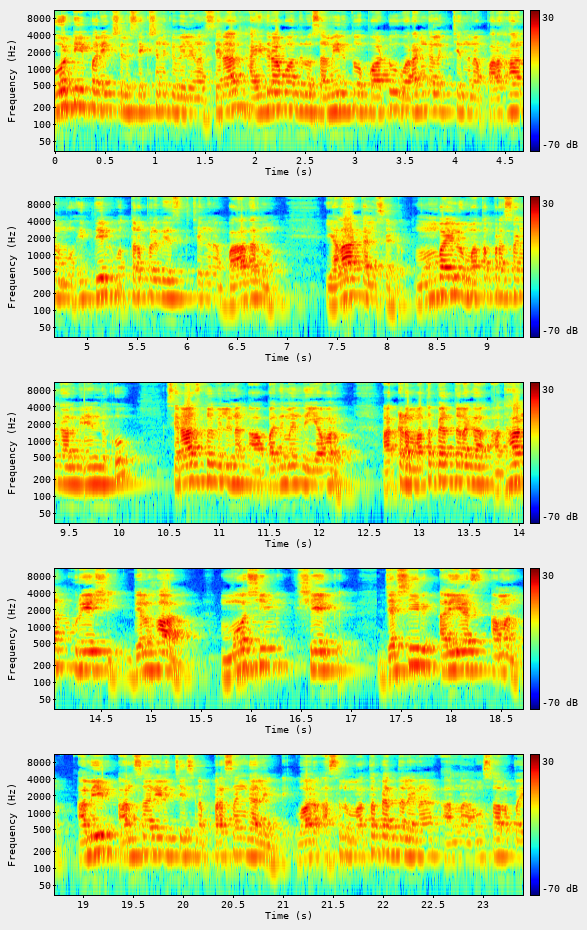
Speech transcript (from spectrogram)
పోటీ పరీక్షల శిక్షణకు వెళ్ళిన సిరాజ్ హైదరాబాద్లో సమీర్తో పాటు వరంగల్కి చెందిన ఫర్హాన్ ముహిద్దీన్ ఉత్తరప్రదేశ్కి చెందిన బాదర్ను ఎలా కలిశాడు? ముంబైలో మత ప్రసంగాలు వినేందుకు సిరాజ్తో వెళ్ళిన ఆ పది మంది ఎవరు? అక్కడ మత పెద్దలుగా అధాన్ ఖురేషి దిల్హాన్ మోషిన్ షేక్ జషీర్ అలియాస్ అమన్ అమీర్ అన్సారీలు చేసిన ప్రసంగాలేంటి? వారు అసలు మత పెద్దలేనా అన్న అంశాలపై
